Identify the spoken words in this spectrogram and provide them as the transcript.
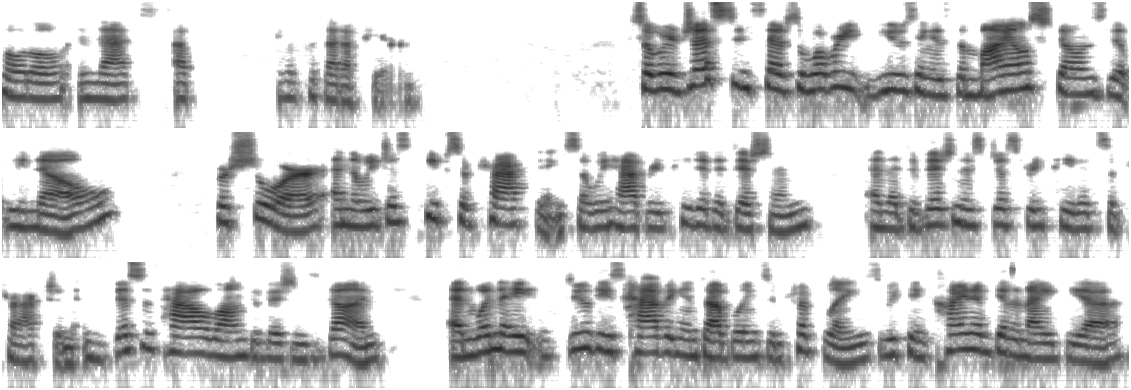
total, and that's up. I'm to put that up here. So we're just instead of, so what we're using is the milestones that we know for sure, and then we just keep subtracting. So we have repeated addition, and the division is just repeated subtraction. And this is how long division's done. And when they do these halving and doublings and triplings, we can kind of get an idea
